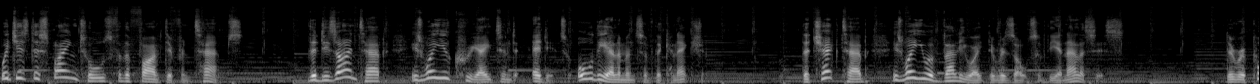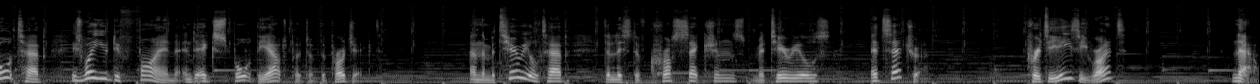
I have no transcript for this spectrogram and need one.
which is displaying tools for the five different tabs. The Design tab is where you create and edit all the elements of the connection. The Check tab is where you evaluate the results of the analysis. The Report tab is where you define and export the output of the project. And the Material tab, the list of cross-sections, materials, etc. Pretty easy, right? Now,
